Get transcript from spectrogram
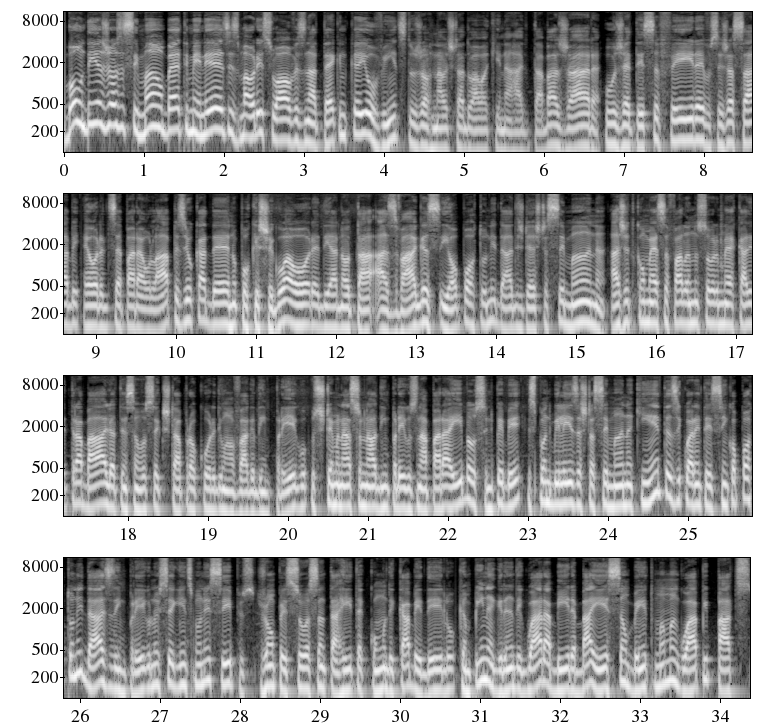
Bom dia, Josi Simão, Bete Menezes, Maurício Alves na técnica e ouvintes do Jornal Estadual aqui na Rádio Tabajara. Hoje é terça-feira e você já sabe, é hora de separar o lápis e o caderno, porque chegou a hora de anotar as vagas e oportunidades desta semana. A gente começa falando sobre o mercado de trabalho. Atenção, você que está à procura de uma vaga de emprego. O Sistema Nacional de Empregos na Paraíba, o CNPB, disponibiliza esta semana 545 oportunidades de emprego nos seguintes municípios: João Pessoa, Santa Rita, Conde, de Cabedelo, Campina Grande, Guarabira, Bahia, São Bento, Mamanguape e Patos.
